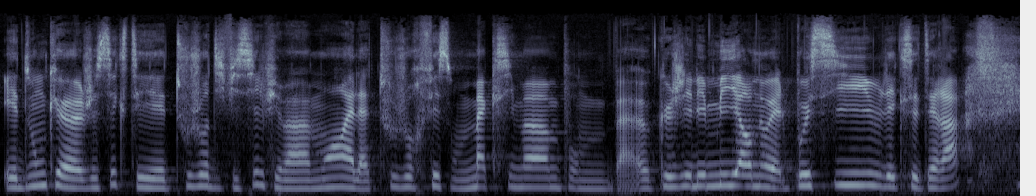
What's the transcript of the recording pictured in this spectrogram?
Et donc, euh, je sais que c'était toujours difficile. Puis ma maman, elle a toujours fait son maximum pour bah, que j'ai les meilleurs Noëls possibles, etc.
